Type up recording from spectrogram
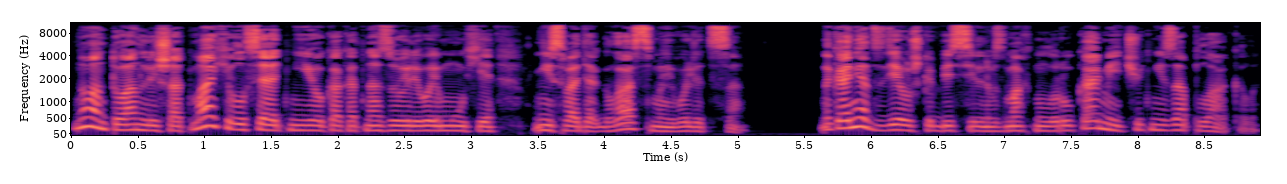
но Антуан лишь отмахивался от нее, как от назойливой мухи, не сводя глаз с моего лица. Наконец девушка бессильно взмахнула руками и чуть не заплакала.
